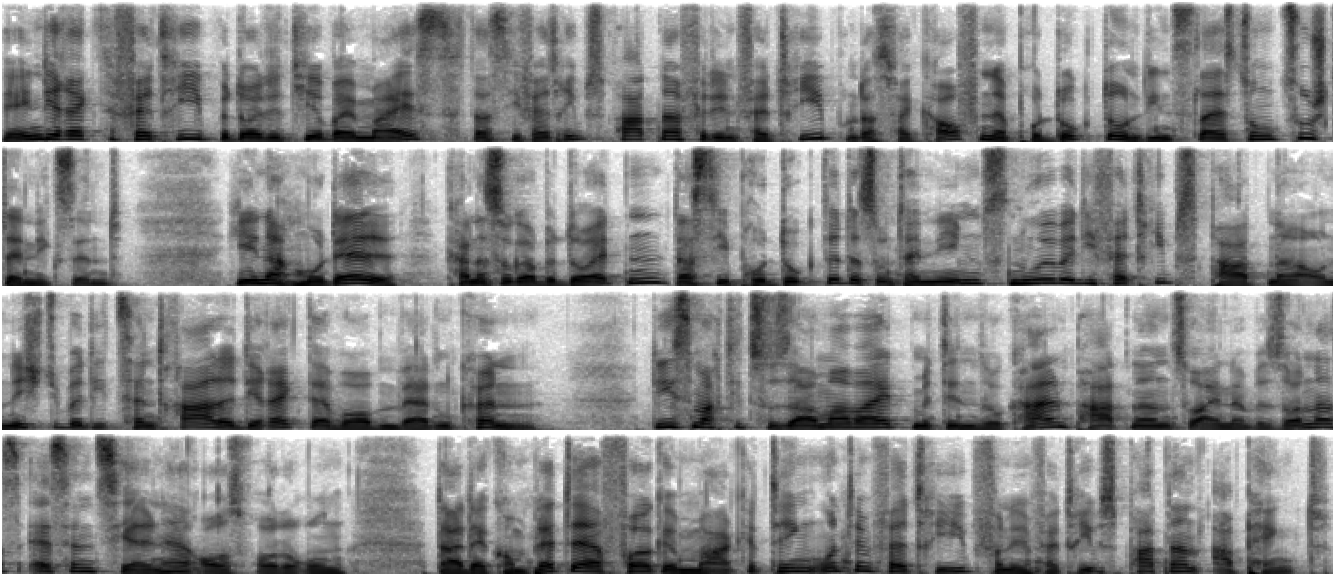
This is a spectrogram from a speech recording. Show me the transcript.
Der indirekte Vertrieb bedeutet hierbei meist, dass die Vertriebspartner für den Vertrieb und das Verkaufen der Produkte und Dienstleistungen zuständig sind. Je nach Modell kann es sogar bedeuten, dass die Produkte des Unternehmens nur über die Vertriebspartner und nicht über die Zentrale direkt erworben werden können. Dies macht die Zusammenarbeit mit den lokalen Partnern zu einer besonders essentiellen Herausforderung, da der komplette Erfolg im Marketing und im Vertrieb von den Vertriebspartnern abhängt.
